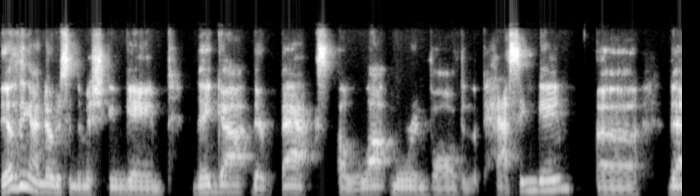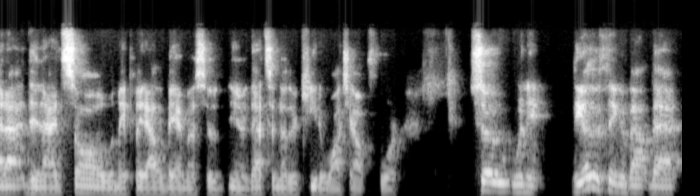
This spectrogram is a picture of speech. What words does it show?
the other thing I noticed in the Michigan game, they got their backs a lot more involved in the passing game uh, that I than I saw when they played Alabama. So you know that's another key to watch out for. So when it the other thing about that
